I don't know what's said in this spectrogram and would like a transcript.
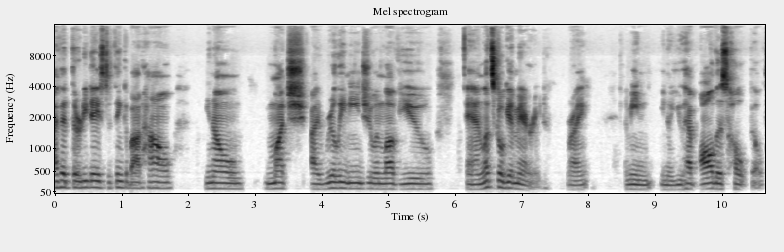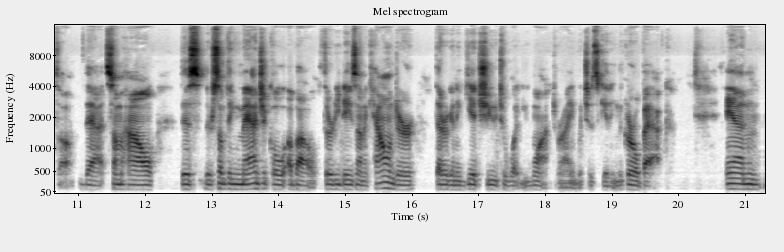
i've had 30 days to think about how you know much i really need you and love you and let's go get married right i mean you know you have all this hope built up that somehow this there's something magical about 30 days on a calendar that are going to get you to what you want, right? Which is getting the girl back. And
